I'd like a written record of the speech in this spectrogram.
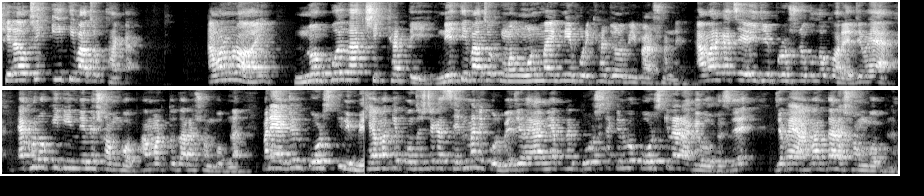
সেটা হচ্ছে ইতিবাচক থাকা। আমার মনে হয় নব্বই ভাগ শিক্ষার্থী নেতিবাচক মন মাইন্ড নিয়ে পরীক্ষার জন্য প্রিপারেশন নেয়। আমার কাছে এই যে প্রশ্নগুলো করে যে, ভাইয়া, এখনও কি তিন দিনে সম্ভব? আমার তো দ্বারা সম্ভব না। মানে একজন কোর্স কিনবে, সে আমাকে পঞ্চাশ টাকা সেন্ড মানি করবে যে ভাই আমি আপনার কোর্সটা কিনবো। কোর্স কেনার আগে বলতেছে যে ভাই আমার দ্বারা সম্ভব না।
